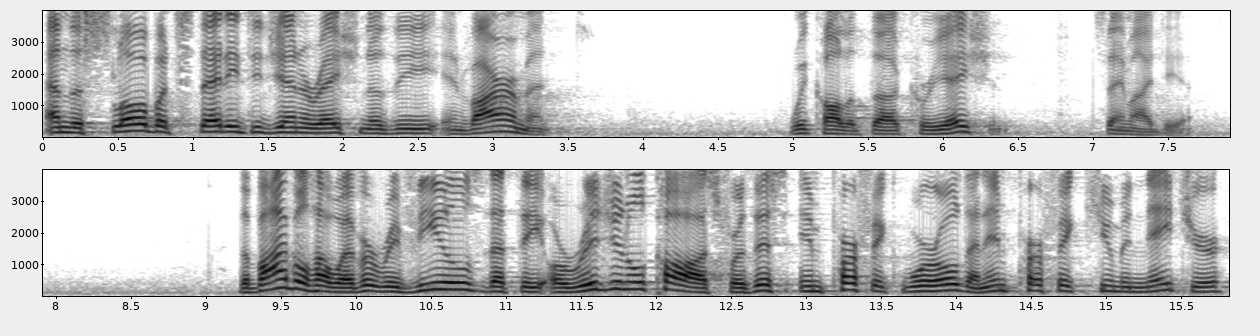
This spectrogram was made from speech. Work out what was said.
and the slow but steady degeneration of the environment. We call it the creation, same idea. The Bible, however, reveals that the original cause for this imperfect world and imperfect human nature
